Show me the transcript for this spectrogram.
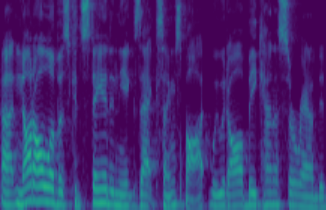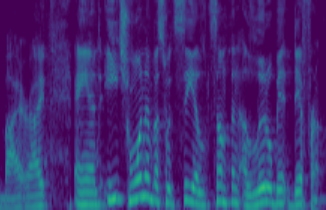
uh, not all of us could stand in the exact same spot. We would all be kind of surrounded by it, right? And each one of us would see a, something a little bit different.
